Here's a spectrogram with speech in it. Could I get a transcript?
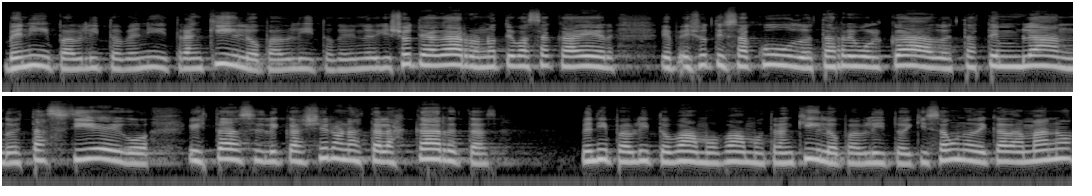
Vení, Pablito, vení, tranquilo, Pablito, que yo te agarro, no te vas a caer, eh, yo te sacudo, estás revolcado, estás temblando, estás ciego, estás, le cayeron hasta las cartas. Vení, Pablito, vamos, vamos, tranquilo, Pablito. Y quizá uno de cada mano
